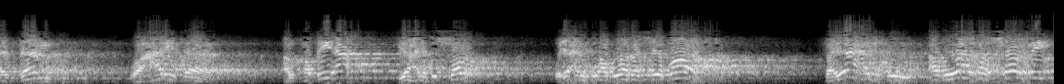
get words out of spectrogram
الذنب وعرف الخطيئة يعرف الشر ويعرف أبواب الشيطان. فيعرف أبواب الشر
